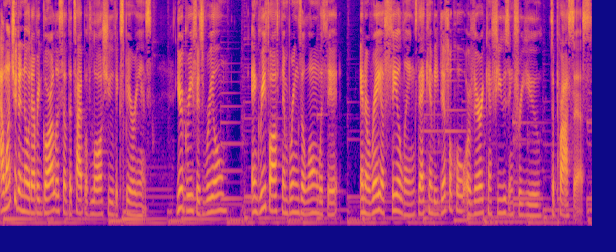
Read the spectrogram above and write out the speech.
I want you to know that regardless of the type of loss you've experienced, your grief is real, and grief often brings along with it an array of feelings that can be difficult or very confusing for you to process.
